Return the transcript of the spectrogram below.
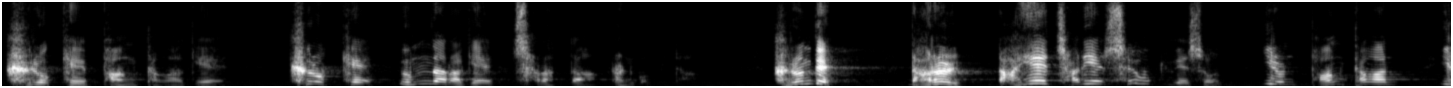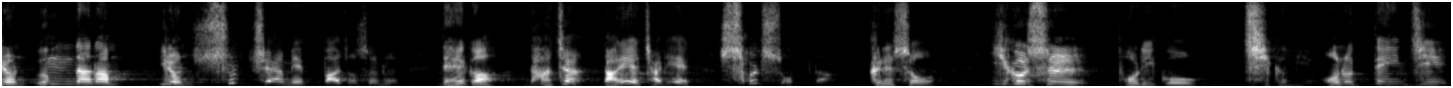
그렇게 방탕하게 그렇게 음란하게 살았다라는 겁니다. 그런데 나를 나의 자리에 세우기 위해선 이런 방탕한 이런 음란함 이런 술 취함에 빠져서는 내가 나자, 나의 자리에 설 수 없다. 그래서 이것을 버리고 지금이 어느 때인지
